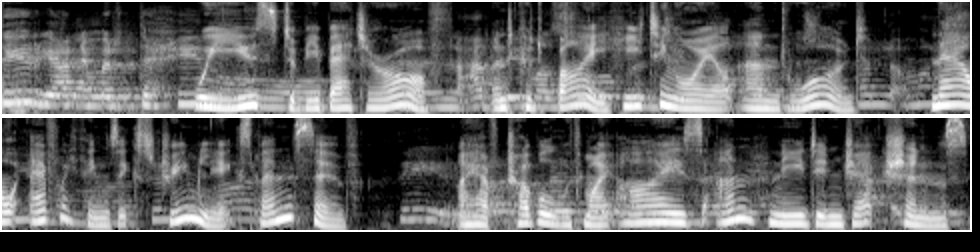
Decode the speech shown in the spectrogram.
We used to be better off and could buy heating oil and wood. Now everything's extremely expensive. I have trouble with my eyes and need injections,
